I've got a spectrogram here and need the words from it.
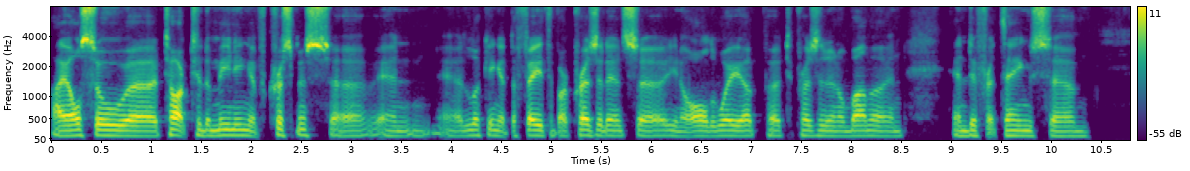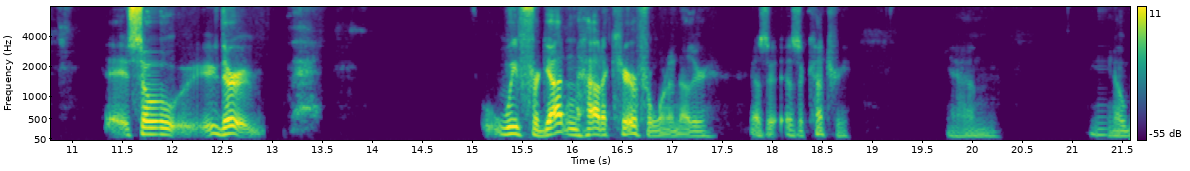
I also uh, talked to the meaning of Christmas uh, and looking at the faith of our presidents, uh, you know, all the way up to President Obama and and different things. Um, so there we've forgotten how to care for one another as a, as a country. Um, you know,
